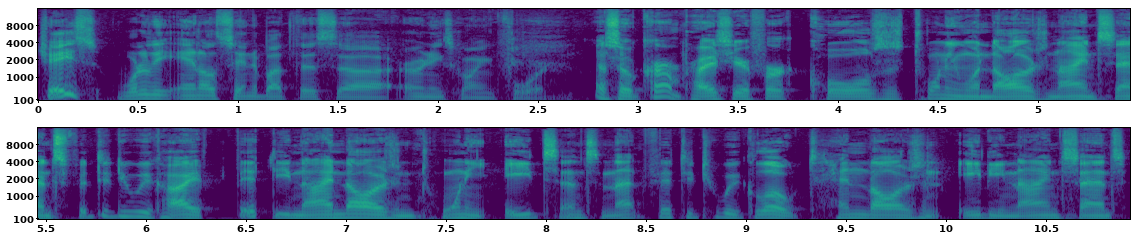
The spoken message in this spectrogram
Chase, what are the analysts saying about this uh, earnings going forward? So current price here for Kohl's is twenty one dollars nine cents. Fifty two week high fifty nine dollars and twenty eight cents, and that fifty two week low ten dollars and eighty nine cents.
